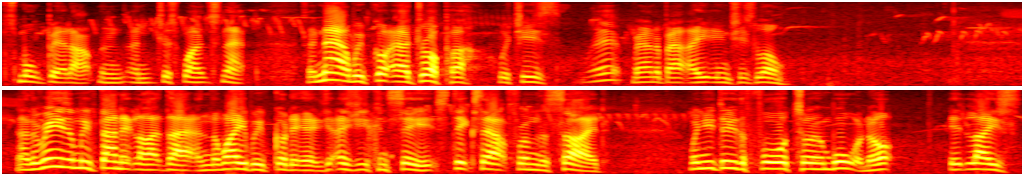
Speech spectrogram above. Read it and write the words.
small bit up and, and just won't snap. So now we've got our dropper, which is eh, around about eight inches long. Now the reason we've done it like that and the way we've got it, as you can see, it sticks out from the side. When you do the four turn water knot, it lays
